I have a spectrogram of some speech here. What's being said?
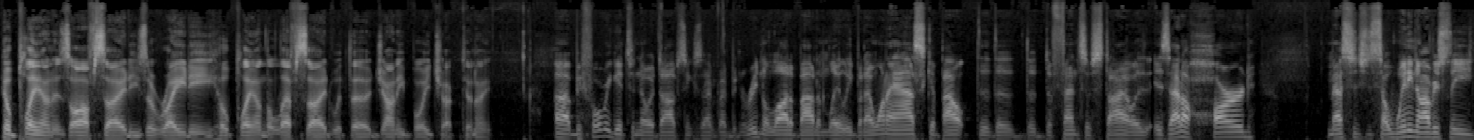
He'll play on his offside. He's a righty. He'll play on the left side with johnny boychuk tonight. Uh, before we get to Noah Dobson, because I've, I've, been reading a lot about him lately, but I want to ask about the, the, the defensive style. Is, is, that a hard message to sell? Winning, obviously,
